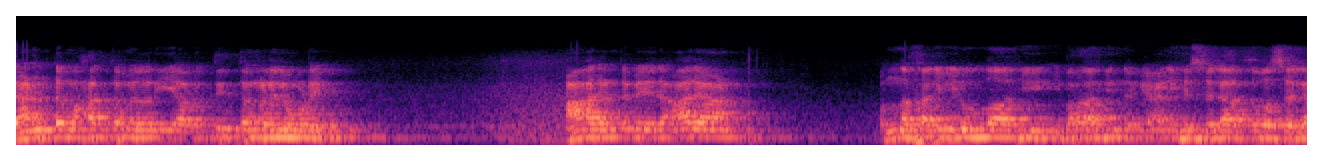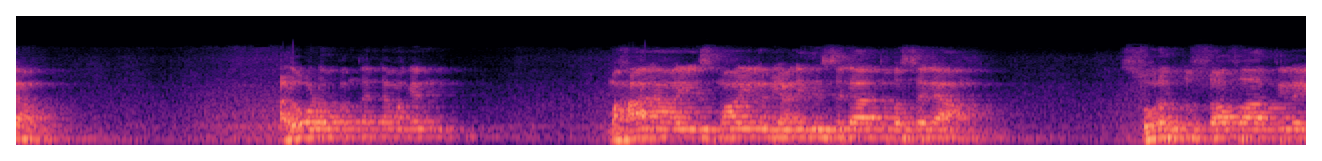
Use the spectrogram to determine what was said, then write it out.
രണ്ട് മഹത്വമേറിയ വ്യക്തിത്വങ്ങളിലൂടെ ആ രണ്ട് പേര് ആരാണ്? ഒന്ന് ഖലീലുല്ലാഹി ഇബ്രാഹിം നബി അലിഹി സ്വലാത്തു വസ്സലാം. അതോടൊപ്പം തന്റെ മകൻ മഹാനായ ഇസ്മായിൽ നബി അലിഹി സ്വലാത്തു വസ്സലാം. സൂറത്തു സ്വാഫാത്തിലെ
